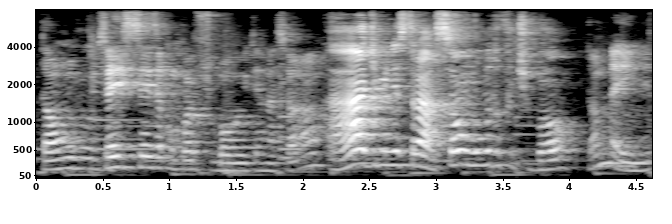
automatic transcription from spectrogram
Então, vocês, vocês acompanham futebol internacional? A administração muda o futebol, Também, né?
